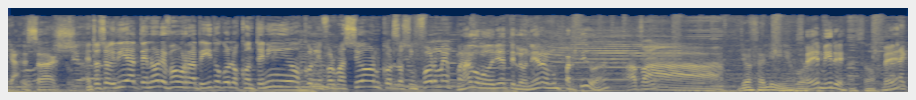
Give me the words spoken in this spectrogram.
Ya. Exacto. Entonces hoy día, tenores, vamos rapidito con los contenidos, con la información, con los informes. Para, Mago podría telonear algún partido, ¿eh? ¡Apa! Yo feliz. Ve, mire. Para,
